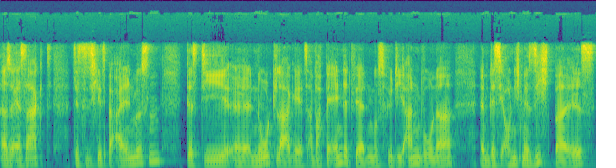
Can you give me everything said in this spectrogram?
Also er sagt, dass sie sich jetzt beeilen müssen, dass die äh, Notlage jetzt einfach beendet werden muss für die Anwohner, ähm, dass sie auch nicht mehr sichtbar ist,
